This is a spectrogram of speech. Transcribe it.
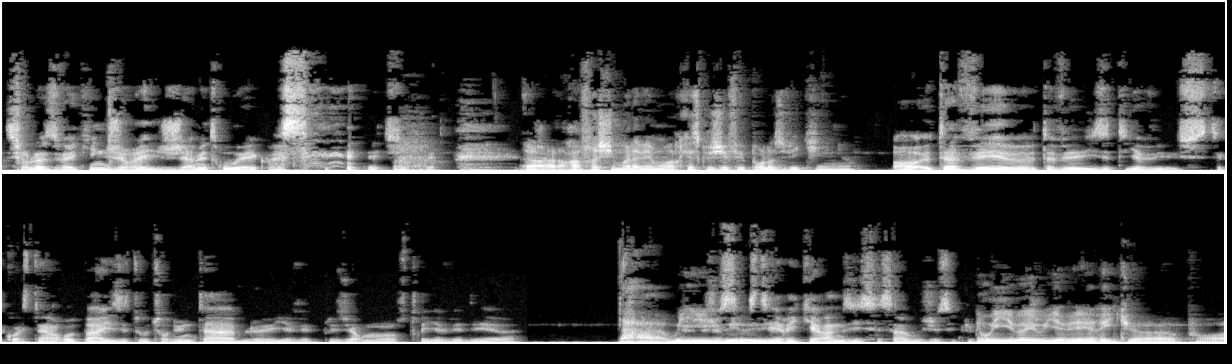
sur Lost Viking, j'aurais jamais trouvé quoi. alors, rafraîchis-moi la mémoire. Qu'est-ce que j'ai fait pour Lost Viking? Oh, t'avais, euh, t'avais, ils étaient, il y avait, c'était quoi? C'était un repas. Ils étaient autour d'une table. Il y avait plusieurs monstres. Il y avait des. Euh, ah oui, je oui, sais, C'était Eric et Ramsey, c'est ça? Ou je sais plus. Oui, bah, oui, il y avait Eric pour.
